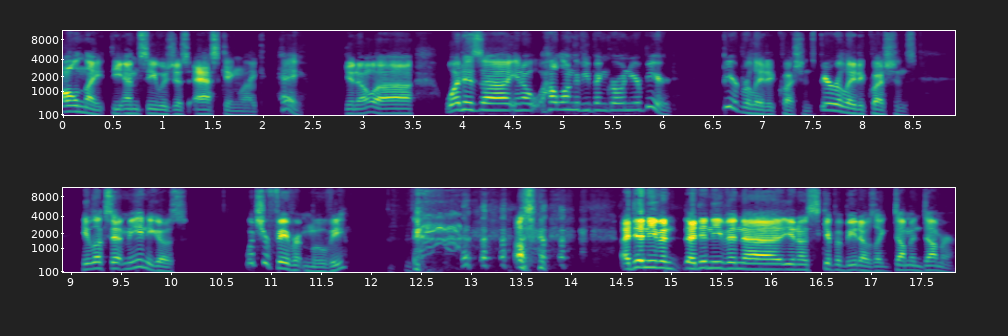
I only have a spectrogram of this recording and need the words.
all night the MC was just asking like, "Hey, you know, uh what is uh, you know, how long have you been growing your beard?" Beard related questions, beer related questions. He looks at me and he goes, "What's your favorite movie?" I, was- I didn't even I didn't even uh, you know, skip a beat. I was like Dumb and Dumber.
